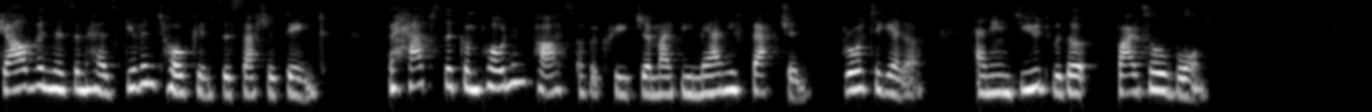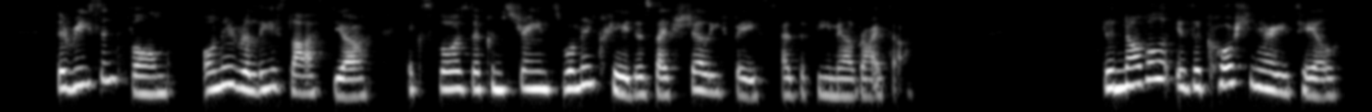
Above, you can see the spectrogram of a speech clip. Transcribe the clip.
Galvanism has given tokens to such a thing. Perhaps the component parts of a creature might be manufactured, brought together, and endued with a vital warmth. The recent film, only released last year, explores the constraints women creators like Shelley faced as a female writer. The novel is a cautionary tale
